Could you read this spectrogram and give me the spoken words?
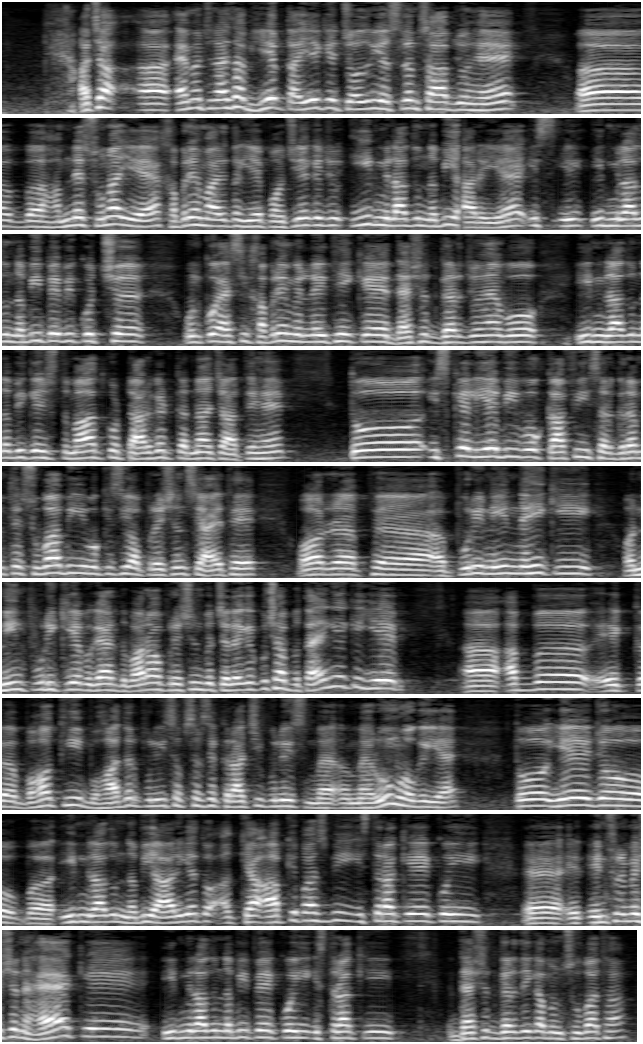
अच्छा अहमद चुनाई साहब, ये बताइए कि चौधरी असलम साहब जो हैं हमने सुना यह है, खबरें हमारे तक ये पहुँची है कि जो ईद मिलादुलनबी आ रही है, इस ईद मिलादुलनबी पे भी कुछ, उनको ऐसी खबरें मिल रही थी कि दहशत गर्द जो हैं वो ईद मिलादुलनबी के इज्तम को टारगेट करना चाहते हैं। तो इसके लिए भी वो काफ़ी सरगर्म थे, सुबह भी वो किसी ऑपरेशन से आए थे और पूरी नींद नहीं की और नींद पूरी किए बगैर दोबारा ऑपरेशन पर चले गए। कुछ आप बताएँगे कि ये अब एक बहुत ही बहादुर पुलिस अफसर से कराची पुलिस महरूम हो गई है। तो ये जो ईद मिलादुल नबी आ रही है तो क्या आपके पास भी इस तरह के कोई इंफॉर्मेशन है कि ईद मिलादुलनबी पे कोई इस तरह की दहशत गर्दी का मंसूबा था?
